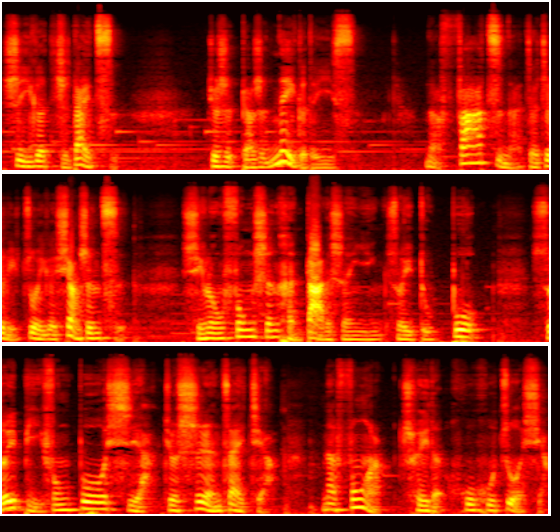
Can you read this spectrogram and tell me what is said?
是一个指代词，就是表示那个的意思。那发字呢，在这里做一个象声词，形容风声很大的声音，所以读波。所以笔锋波兮啊，就诗人在讲那风儿吹得呼呼作响。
